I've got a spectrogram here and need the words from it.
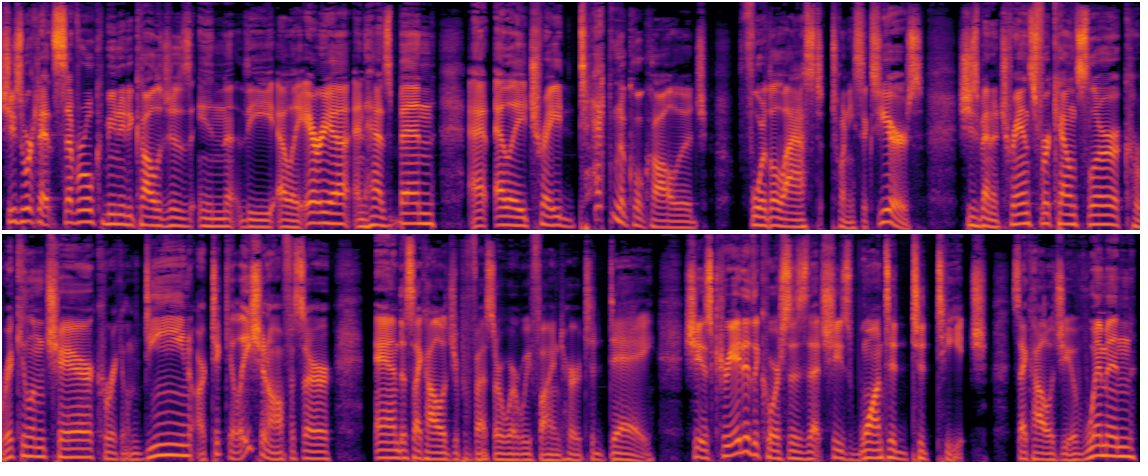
She's worked at several community colleges in the LA area and has been at LA Trade Technical College for the last 26 years. She's been a transfer counselor, curriculum chair, curriculum dean, articulation officer, and a psychology professor where we find her today. She has created the courses that she's wanted to teach psychology of women,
